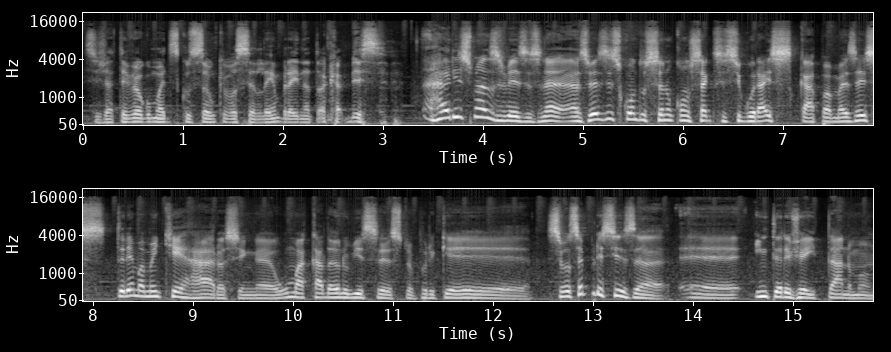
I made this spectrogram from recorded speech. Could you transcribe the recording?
você já teve alguma discussão que você lembra aí na tua cabeça? Raríssimas vezes, né? Às vezes quando você não consegue se segurar, escapa, mas é extremamente raro, assim, é uma a cada ano bissexto, porque se você precisa é, interjeitar numa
